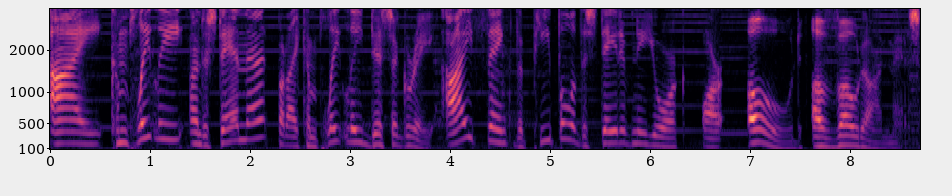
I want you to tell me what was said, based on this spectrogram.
I completely understand that, but I completely disagree. I think the people of the state of New York are owed a vote on this.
